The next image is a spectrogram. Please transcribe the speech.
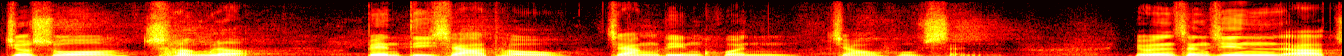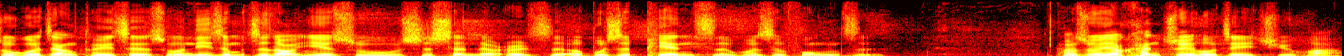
就说成了，便低下头，将灵魂交付神。有人曾经啊做过这样推测说：你怎么知道耶稣是神的儿子，而不是骗子或是疯子？他说要看最后这一句话。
